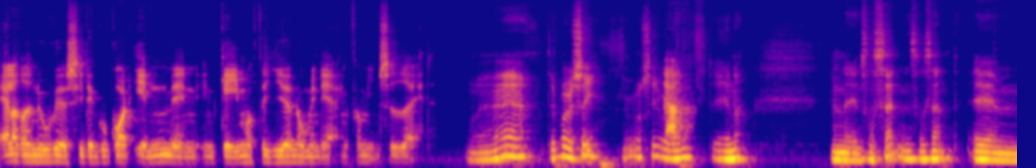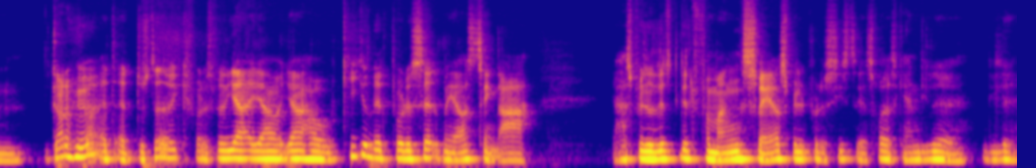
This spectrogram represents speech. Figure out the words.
allerede nu vil jeg sige, det kunne godt ende med en, en Game of the Year nominering fra min side af det. Ja, ja, det må vi se. Vi må se, hvordan ja. det ender. Men uh, interessant, interessant. Øhm, godt at høre, at, at du stadigvæk får det spillet. Jeg, jeg, jeg har jo kigget lidt på det selv, men jeg har også tænkt, ah, jeg har spillet lidt, lidt for mange svære spil på det sidste. Jeg tror, jeg skal have en lille, lille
